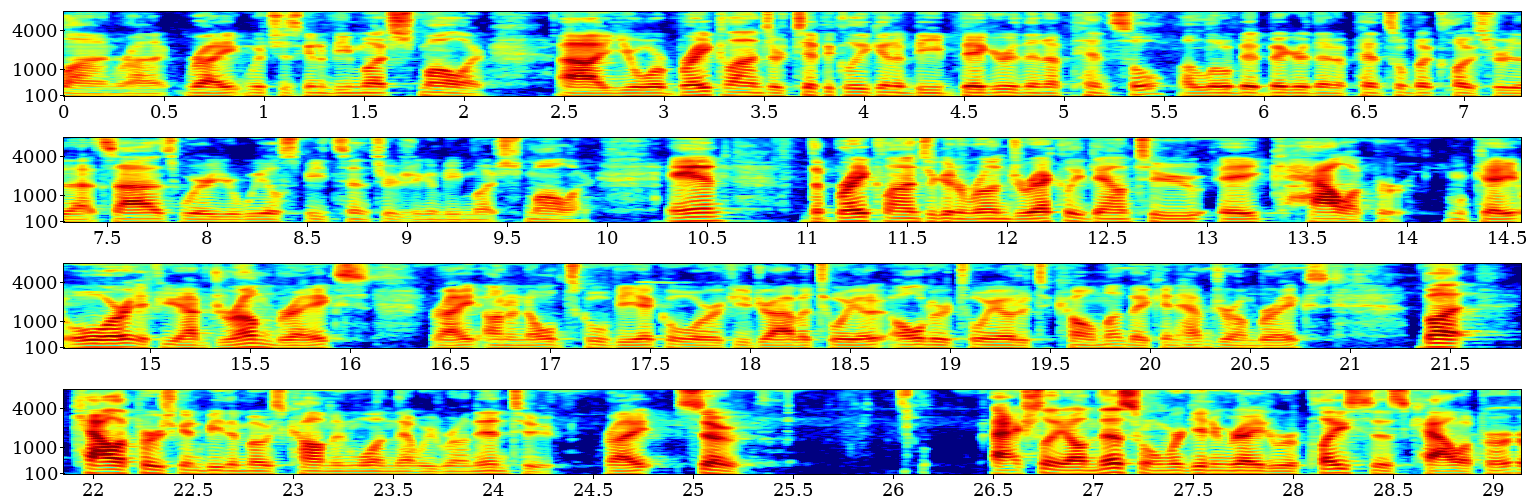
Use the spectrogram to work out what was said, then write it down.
line, right? right which is going to be much smaller. Uh, your brake lines are typically going to be bigger than a pencil, a little bit bigger than a pencil, but closer to that size, where your wheel speed sensors are going to be much smaller. And the brake lines are going to run directly down to a caliper, okay? Or if you have drum brakes, right, on an old school vehicle, or if you drive a Toyota, older Toyota Tacoma, they can have drum brakes. But caliper is going to be the most common one that we run into, right? So actually on this one, we're getting ready to replace this caliper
